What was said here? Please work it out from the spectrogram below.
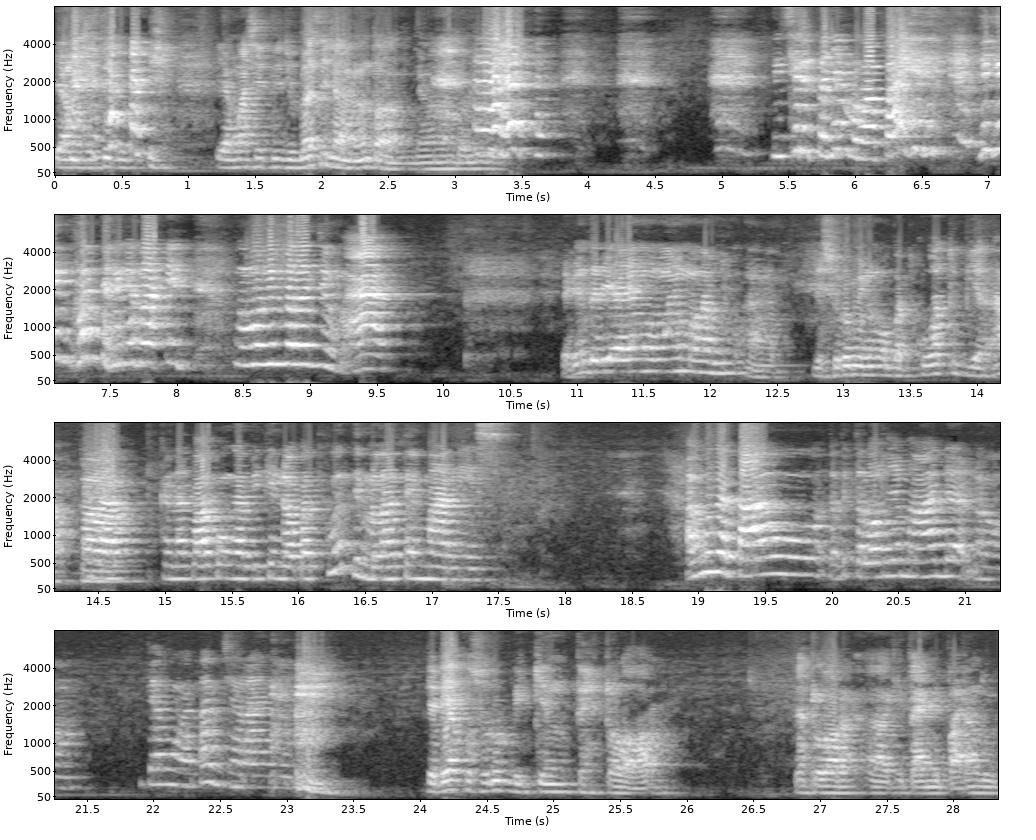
Yang masih 7, yang masih 17 sih jangan nonton, jangan nonton dulu. Ini ceritanya mau ngapain? Bikin konten ngapain? Ngomongin malam Jumat. Ya kan tadi ayah ngomongnya malam Jumat, disuruh minum obat kuat tuh biar apa? Kenapa, kenapa aku nggak bikin obat kuat di malah teh manis? Aku nggak tahu, tapi telurnya mah ada dong. Tapi aku nggak tahu caranya. Jadi aku suruh bikin teh telur. Teh telur eh, kita yang di Padang tuh.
